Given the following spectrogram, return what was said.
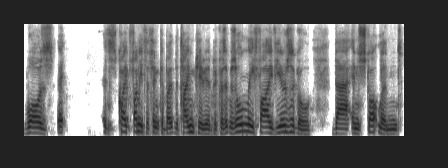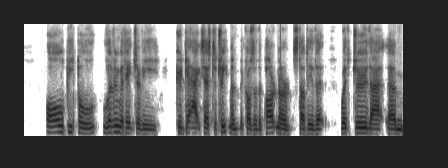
was it, it's quite funny to think about the time period because it was only five years ago that in Scotland all people living with HIV could get access to treatment because of the partner study that withdrew that um,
